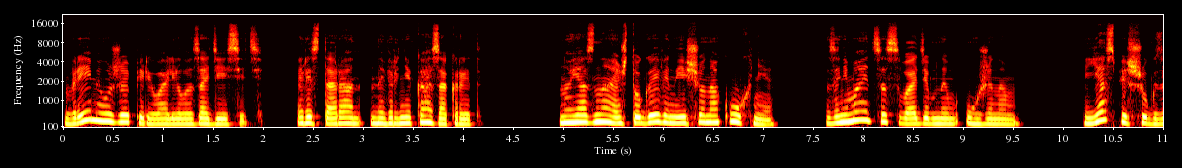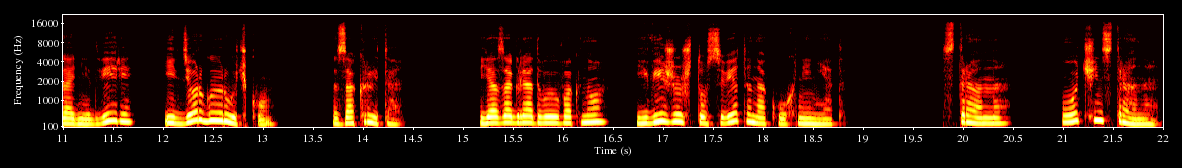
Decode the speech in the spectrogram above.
Время уже перевалило за десять. Ресторан наверняка закрыт. Но я знаю, что Гэвин еще на кухне, занимается свадебным ужином. Я спешу к задней двери и дергаю ручку. Закрыто. Я заглядываю в окно и вижу, что света на кухне нет. Странно. Очень странно.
